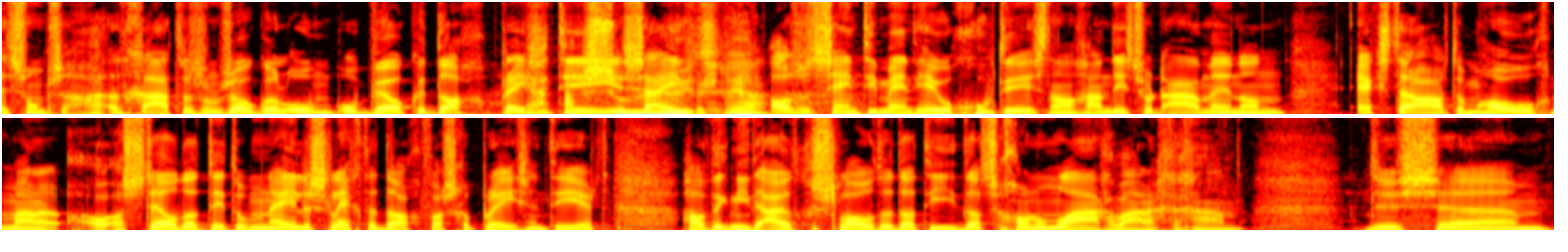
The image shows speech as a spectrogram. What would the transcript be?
Soms, het gaat er soms ook wel om op welke dag presenteer ja, je je cijfers. Ja. Als het sentiment heel goed is, dan gaan dit soort aandelen dan extra hard omhoog. Maar als stel dat dit op een hele slechte dag was gepresenteerd, had ik niet uitgesloten dat, die, dat ze gewoon omlaag waren gegaan. Dus, um,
